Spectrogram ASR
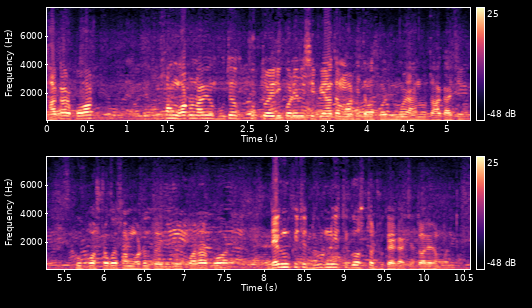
থাকার পর সংগঠন আমি বুথে খুব তৈরি করে, আমি সিপিআতে মারপিট, আমার সময় এখনও ডাক আছে। খুব কষ্ট করে সংগঠন তৈরি করি। করার পর দেখুন কিছু দুর্নীতিগ্রস্ত ঢুকে গেছে দলের মধ্যে।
